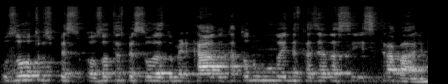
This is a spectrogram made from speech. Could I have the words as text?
os outros, as outras pessoas do mercado, tá todo mundo ainda fazendo esse, esse trabalho.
